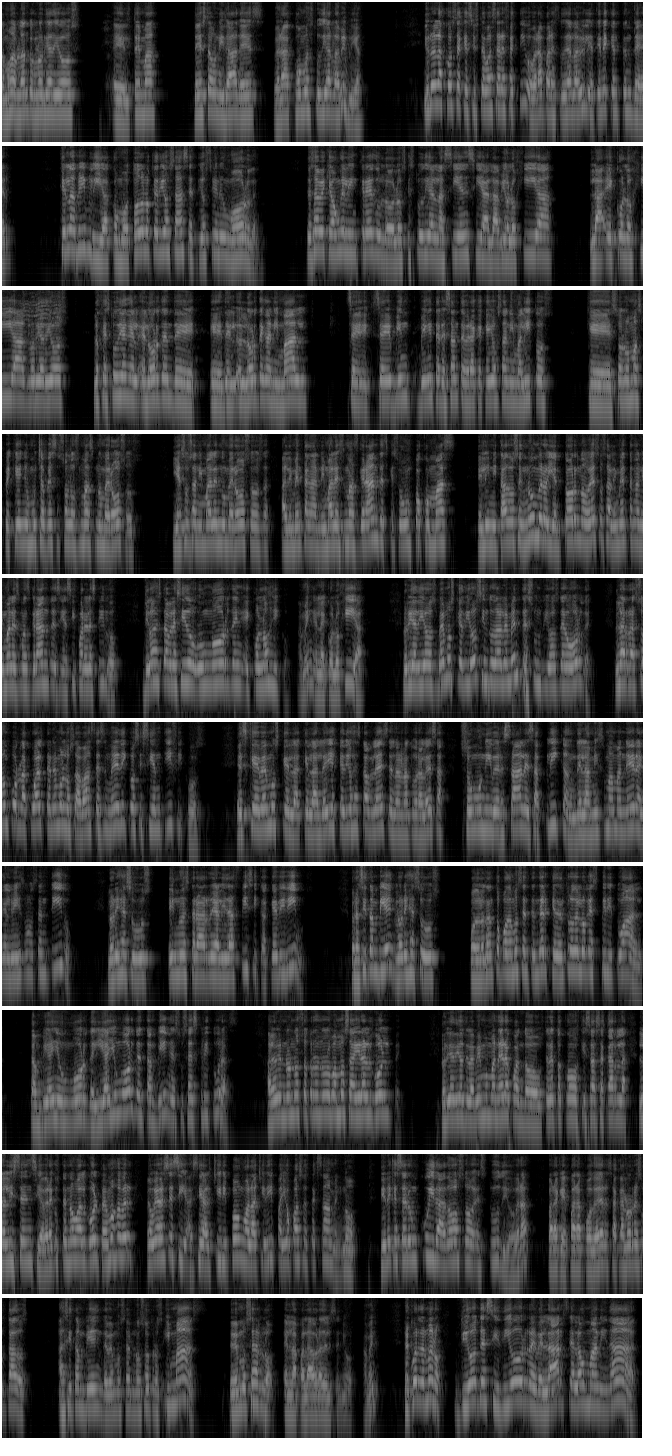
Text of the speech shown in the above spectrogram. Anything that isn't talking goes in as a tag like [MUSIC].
Estamos hablando, gloria a Dios, el tema de esta unidad es, ¿verdad?, cómo estudiar la Biblia. Y una de las cosas que si usted va a ser efectivo, ¿verdad?, para estudiar la Biblia, tiene que entender que la Biblia, como todo lo que Dios hace, Dios tiene un orden. Usted sabe que aún el incrédulo, los que estudian la ciencia, la biología, la ecología, gloria a Dios, los que estudian el, orden, de, eh, del orden animal, se, se bien, bien interesante, ¿verdad? Que aquellos animalitos que son los más pequeños muchas veces son los más numerosos. Y esos animales numerosos alimentan animales más grandes que son un poco más limitados en número y en torno a esos alimentan animales más grandes y así por el estilo. Dios ha establecido un orden ecológico, amén, en la ecología. Gloria a Dios, vemos que Dios indudablemente es un Dios de orden. La razón por la cual tenemos los avances médicos y científicos es que vemos que, la, que las leyes que Dios establece en la naturaleza son universales, aplican de la misma manera, en el mismo sentido. Gloria a Jesús, en nuestra realidad física que vivimos. Pero así también, gloria a Jesús, por lo tanto podemos entender que dentro de lo espiritual también hay un orden y hay un orden también en sus escrituras. No, nosotros no nos vamos a ir al golpe. Gloria a Dios, de la misma manera cuando usted le tocó quizás sacar la, licencia, verá que usted no va al golpe. Vamos a ver, me voy a ver si, si al chiripón o a la chiripa yo paso este examen. No, tiene que ser un cuidadoso estudio, ¿verdad? ¿Para qué? Para poder sacar los resultados. Así también debemos ser nosotros. Y más, debemos serlo en la palabra del Señor. Amén. Recuerda, hermano, Dios decidió revelarse a la humanidad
